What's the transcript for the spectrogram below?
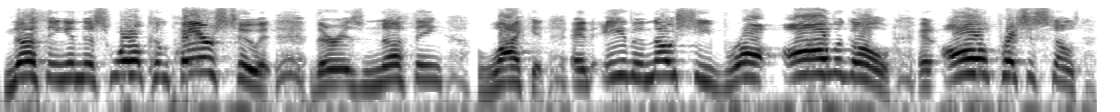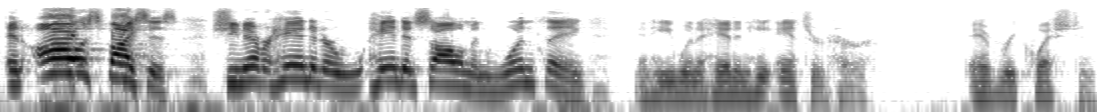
Nothing in this world compares to it. There is nothing like it. And even though she brought all the gold and all the precious stones and all the spices, she never handed her handed Solomon one thing, and he went ahead and he answered her every question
